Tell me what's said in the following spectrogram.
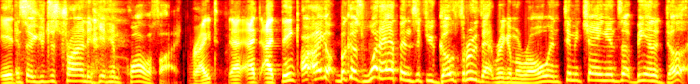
It's, and so you're just trying to get him qualified, right? I, I think I go because what happens if you go through that rigmarole and Timmy Chang ends up being a dud,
